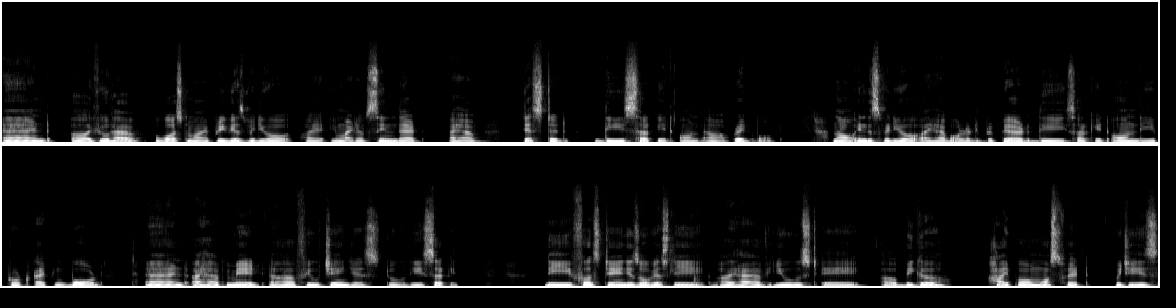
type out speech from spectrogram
and uh, if you have watched my previous video I, you might have seen that I have tested the circuit on a breadboard. Now in this video I have already prepared the circuit on the prototyping board and I have made a few changes to the circuit. The first change is obviously I have used a, a bigger high power MOSFET which is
